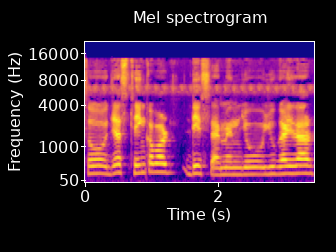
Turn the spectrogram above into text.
so just think about this. I mean you you guys are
